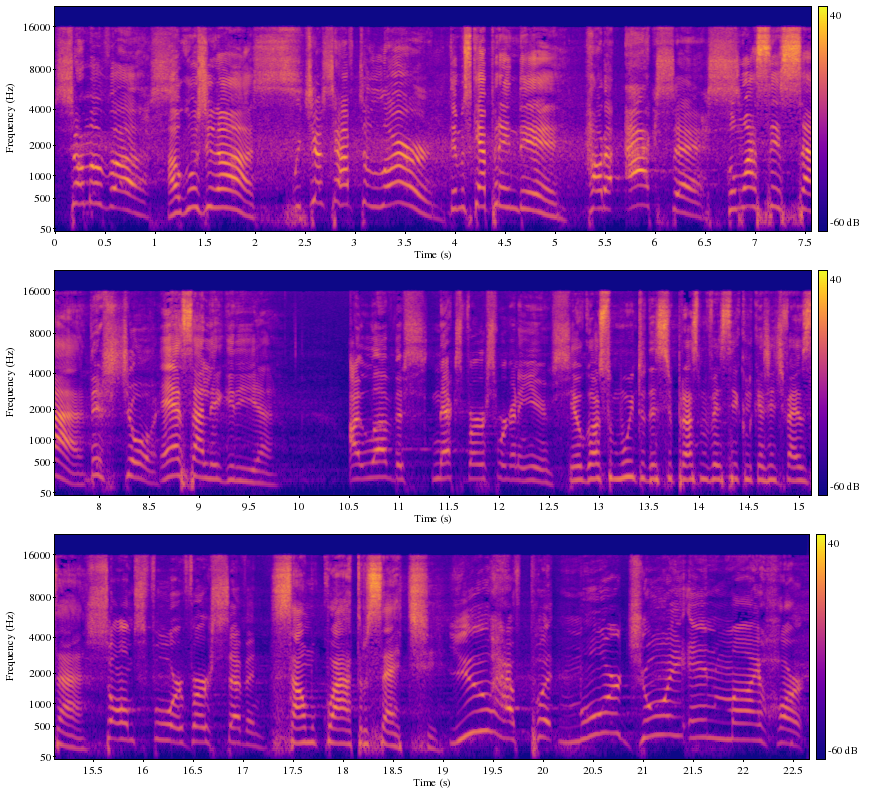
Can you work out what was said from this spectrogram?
Some of us, Alguns de nós we just have to learn temos que aprender how to access como acessar this joy. essa alegria. I love this next verse we're going to use. Eu gosto muito desse próximo versículo que a gente vai usar. Psalms 4, verse 7. Salmo 4, 7. You have put more joy in my heart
